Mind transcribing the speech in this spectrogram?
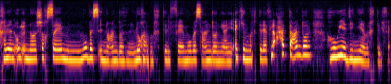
خلينا نقول إنه شخصين من مو بس إنه عندهم لغة مختلفة مو بس عندهم يعني أكل مختلف لا حتى عندهم هوية دينية مختلفة.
